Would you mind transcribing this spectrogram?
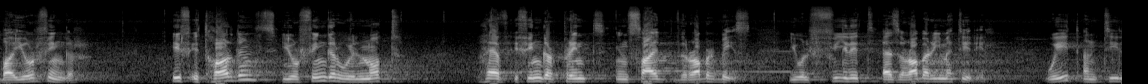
by your finger. If it hardens, your finger will not have a fingerprint inside the rubber base. You will feel it as a rubbery material. Wait until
